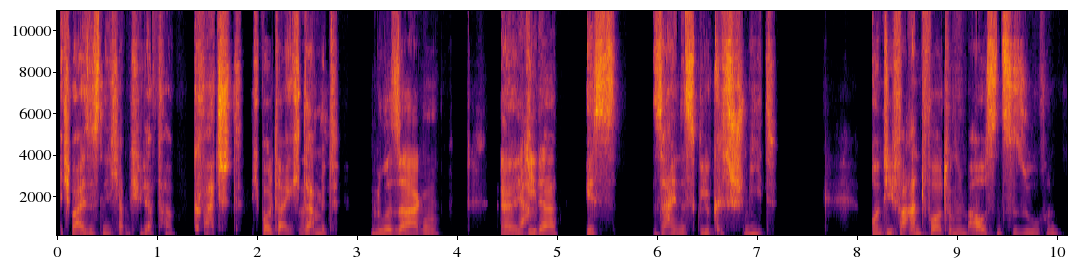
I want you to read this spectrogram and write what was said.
Ich weiß es nicht, habe mich wieder verquatscht. Ich wollte eigentlich damit nur sagen, äh, Ja. jeder ist seines Glückes Schmied. Und die Verantwortung im Außen zu suchen,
